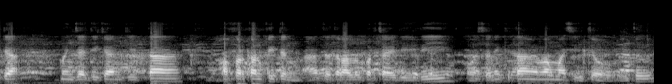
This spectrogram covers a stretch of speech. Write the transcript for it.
tidak menjadikan kita overconfident atau terlalu percaya diri bahwasanya kita memang masih hijau. Itu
